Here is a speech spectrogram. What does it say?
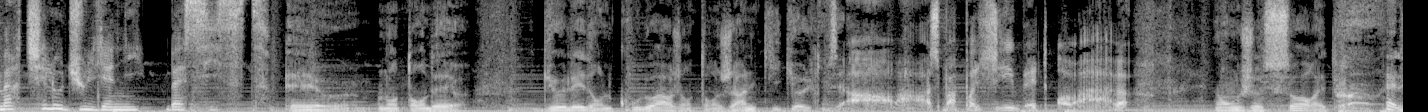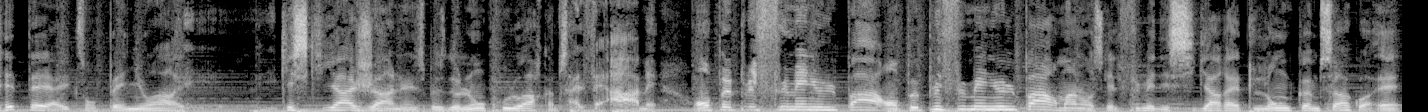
Marcello Giuliani, bassiste. et euh, on entendait euh, gueuler dans le couloir. J'entends Jeanne qui gueule, qui disait Ah, ah, c'est pas possible. Et, tout, ah, ah. Donc je sors et tout. Elle était avec son peignoir et Qu'est-ce qu'il y a, Jeanne? Une espèce de long couloir comme ça. Elle fait Ah, mais on peut plus fumer nulle part, on peut plus fumer nulle part maintenant. Parce qu'elle fumait des cigarettes longues comme ça, quoi. Et,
